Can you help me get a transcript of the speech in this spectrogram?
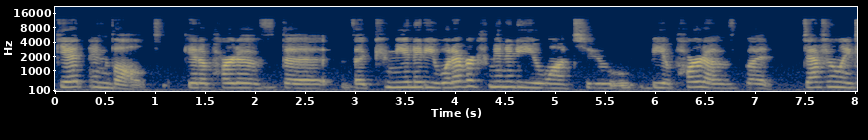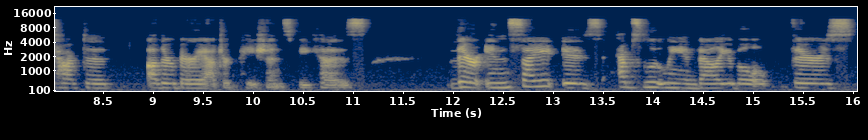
Get involved. Get a part of the the community, whatever community you want to be a part of, but definitely talk to other bariatric patients because their insight is absolutely invaluable. There's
